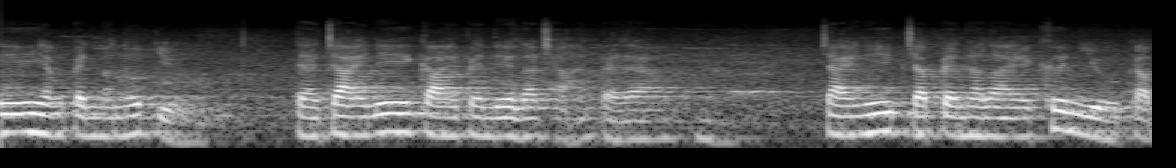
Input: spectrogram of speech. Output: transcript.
นี้ยังเป็นมนุษย์อยู่ แต่ใจนี้กลายเป็นเดรัจฉานไปแล้ว ใจนี้จะเป็นอะไรขึ้นอยู่กับ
